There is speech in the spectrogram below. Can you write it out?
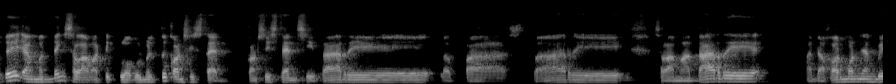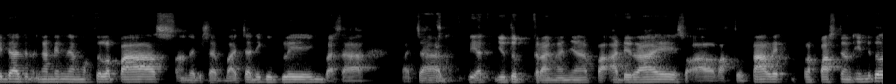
detik. Yang penting selama 20 menit itu konsisten. Konsistensi tarik lepas tarik. Selama tarik ada hormon yang beda dengan yang waktu lepas. Anda bisa baca di googling bahasa baca lihat YouTube terangannya Pak Adirai soal waktu talik lepas dan ini tuh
